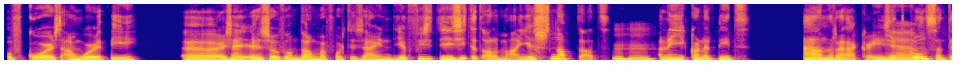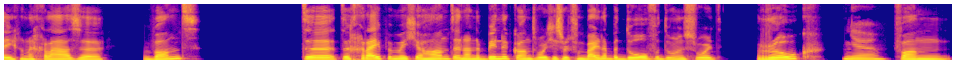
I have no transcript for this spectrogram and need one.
of course, I'm worthy. Eh, er, zijn, er is zoveel om dankbaar voor te zijn. Je, je ziet het allemaal je snapt dat. Mhm. Alleen je kan het niet aanraken. Je zit constant tegen een glazen wand te, te grijpen met je hand. En aan de binnenkant word je soort van bijna bedolven door een soort rook van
